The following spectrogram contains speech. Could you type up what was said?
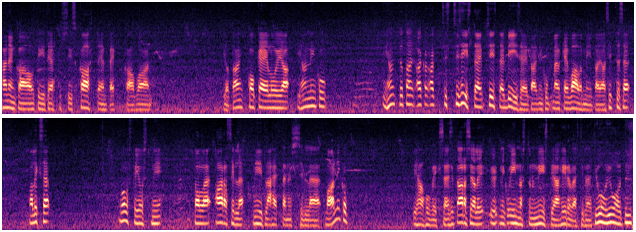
hänen kanssaan oltiin tehty siis kahteen Pekkaan vaan jotain kokeiluja ihan niinku ihan jotain aika, aika siis, siis siistejä, siistejä biisejä tai niinku melkein valmiita. Ja sitten se oliko se Wolfi just niin tolle Arsille niitä lähettänyt sille vaan niinku ihan huvikseen. Ja sitten Arsi oli niinku innostunut niistä ihan hirveästi, silleen, että joo joo, nyt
